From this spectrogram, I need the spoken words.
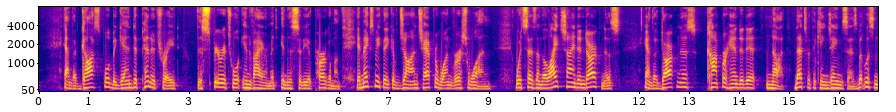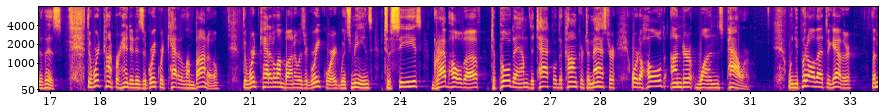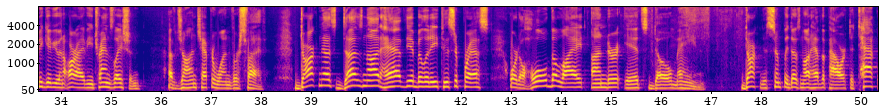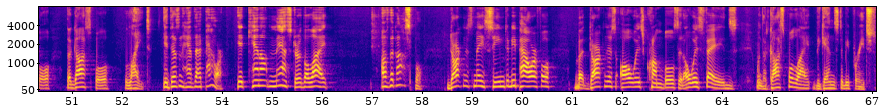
and the gospel began to penetrate the spiritual environment in the city of Pergamum. It makes me think of John chapter 1 verse 1, which says, "And the light shined in darkness, and the darkness comprehended it not. That's what the King James says. But listen to this. The word comprehended is a Greek word katalambano. The word katalambano is a Greek word which means to seize, grab hold of, to pull down, to tackle, to conquer, to master, or to hold under one's power. When you put all that together, let me give you an RIV translation of John chapter 1 verse 5. Darkness does not have the ability to suppress or to hold the light under its domain. Darkness simply does not have the power to tackle the gospel light. It doesn't have that power. It cannot master the light of the gospel. Darkness may seem to be powerful, but darkness always crumbles, it always fades when the gospel light begins to be preached.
